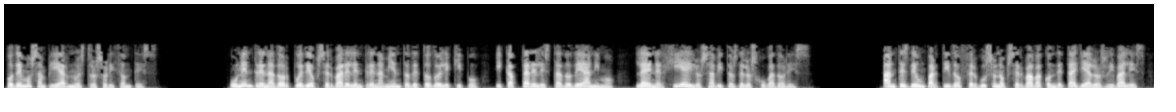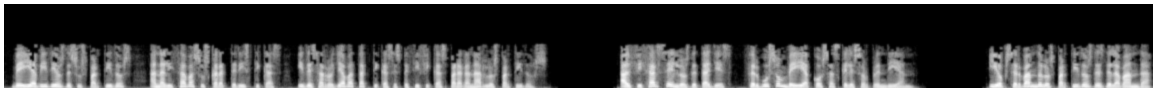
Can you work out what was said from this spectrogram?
podemos ampliar nuestros horizontes. Un entrenador puede observar el entrenamiento de todo el equipo y captar el estado de ánimo, la energía y los hábitos de los jugadores. Antes de un partido, Ferguson observaba con detalle a los rivales, veía vídeos de sus partidos, analizaba sus características y desarrollaba tácticas específicas para ganar los partidos. Al fijarse en los detalles, Ferguson veía cosas que le sorprendían. Y observando los partidos desde la banda,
